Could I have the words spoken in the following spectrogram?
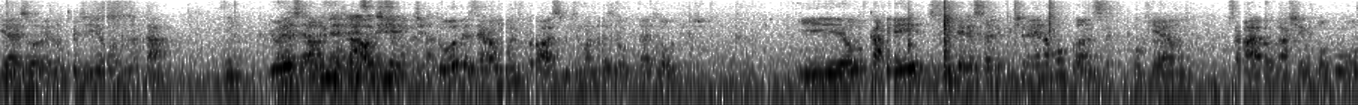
E as outras eu podia movimentar. Sim. E o resultado final de, de todas eram muito próximos uma das outras. E eu acabei desinteressando e continuei na poupança, porque era, sei lá, eu achei um pouco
